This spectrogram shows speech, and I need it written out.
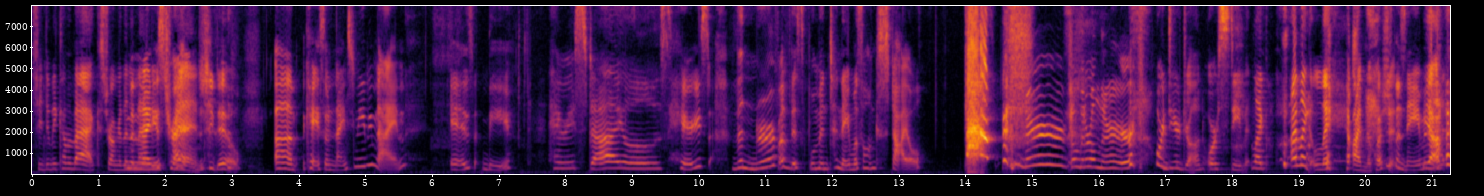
she do be coming back stronger than the the, 90s, trend. trend. She do. um, okay, so 1989 is the Harry Styles. Harry Styles. The nerve of this woman to name a song style. the nerve, the literal nerve. Or Dear John. Or Steven. Like, I'm like, I have no questions. the name Yeah.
